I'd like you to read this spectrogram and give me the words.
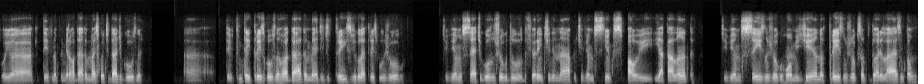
foi a que teve na primeira rodada mais quantidade de gols, né? A, teve 33 gols na rodada, média de 3,3 por jogo. Tivemos 7 gols no jogo do, do Fiorentino e Napoli, tivemos 5 Spal e, e Atalanta Tivemos seis no jogo Home Genoa, três no jogo Sampdoria e Lazio, então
